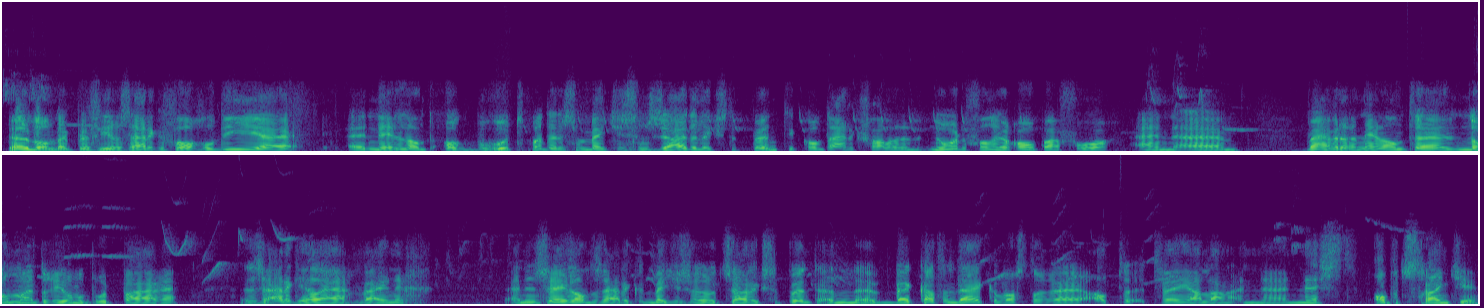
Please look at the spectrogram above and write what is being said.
Ja, de wondbekplevier is eigenlijk een vogel die eh, Nederland ook broedt, maar dat is een beetje zijn zuidelijkste punt. Die komt eigenlijk vooral in het noorden van Europa voor. En ehm wij hebben er in Nederland eh, nog maar 300 broedparen. Dat is eigenlijk heel erg weinig. En in Zeeland is eigenlijk een beetje zo het zuidelijkste punt. En eh, bij Kattendijken was er eh, al twee jaar lang een eh, nest op het strandje.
